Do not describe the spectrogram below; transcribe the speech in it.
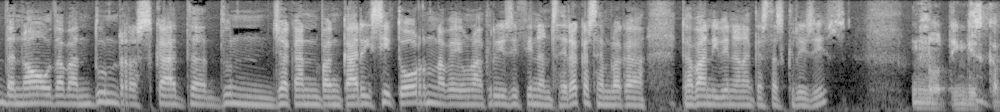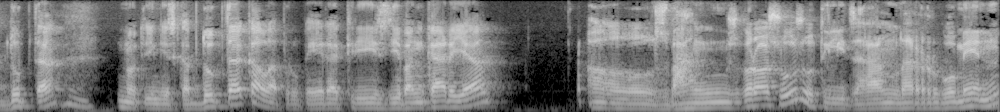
de nou davant d'un rescat eh, d'un gegant bancari si torna a haver una crisi financera, que sembla que, que van i venen aquestes crisis? No tinguis cap dubte, no tinguis cap dubte que la propera crisi bancària els bancs grossos utilitzaran l'argument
